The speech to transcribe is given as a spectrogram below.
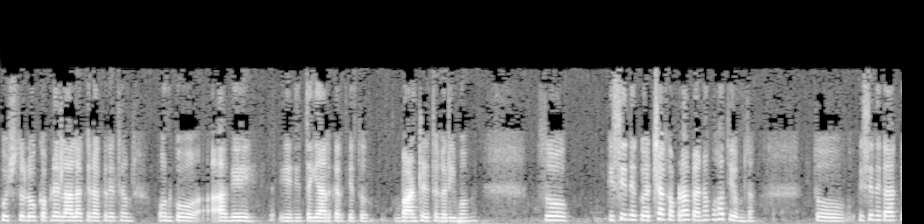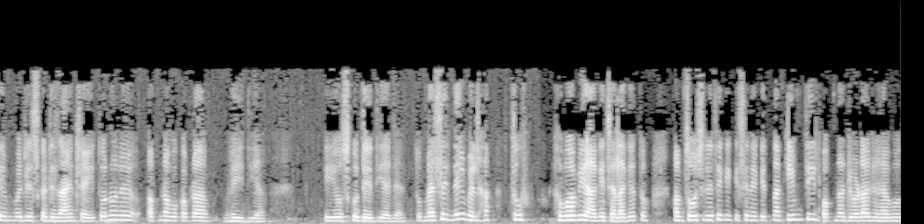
کچھ تو لوگ کپڑے لالا کے رکھ رہے تھے ان کو آگے یعنی تیار کر کے تو بانٹ رہے تھے غریبوں میں۔ تو کسی نے کوئی اچھا کپڑا پہنا، بہت ہی عمدہ۔ تو کسی نے کہا کہ مجھے اس کا ڈیزائن چاہیے، تو انہوں نے اپنا وہ کپڑا بھیج دیا کہ یہ اس کو دے دیا جائے۔ تو میسج نہیں ملا، تو وہ بھی آگے چلا گیا تو ہم سوچ رہے تھے کہ کسی نے کتنا قیمتی اپنا جوڑا جو ہے وہ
